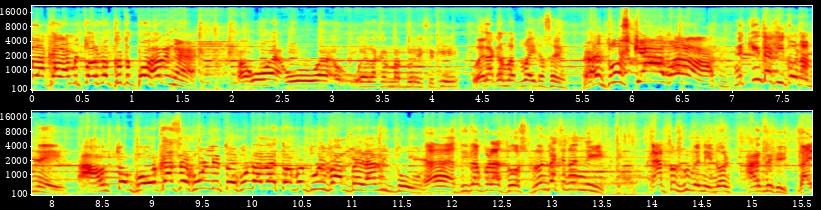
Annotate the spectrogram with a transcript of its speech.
এলাকার আমি তোর পক্ষে তো কহারি না। ও ও ও এলাকার মাত ধরেছে কি? ওই এলাকার মাত্র আইতাছে হ্যাঁ? দোষ কে আমার? নে কি দেখি কোন আপনি? এখন তো ভোর কাছে শুনলি তো শুনা যায় তোকে দুই বাপ বেড় দোষ। হ্যাঁ দুই ব্যাপার দোষ। নন বাইতে নন নি? কার দোষ শুনবেন নি? নন। আয় দেখি। যাই।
